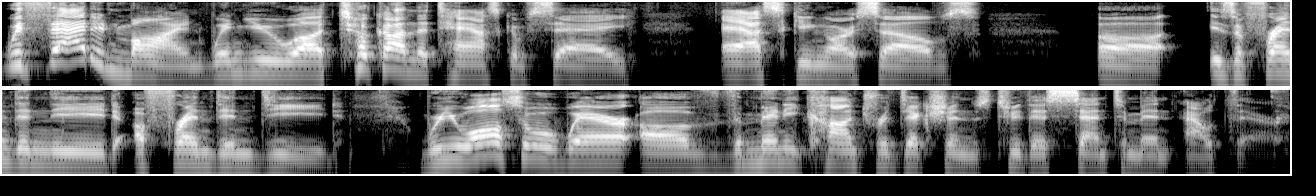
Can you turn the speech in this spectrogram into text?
with that in mind, when you uh, took on the task of, say, asking ourselves, uh, is a friend in need a friend indeed? Were you also aware of the many contradictions to this sentiment out there?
